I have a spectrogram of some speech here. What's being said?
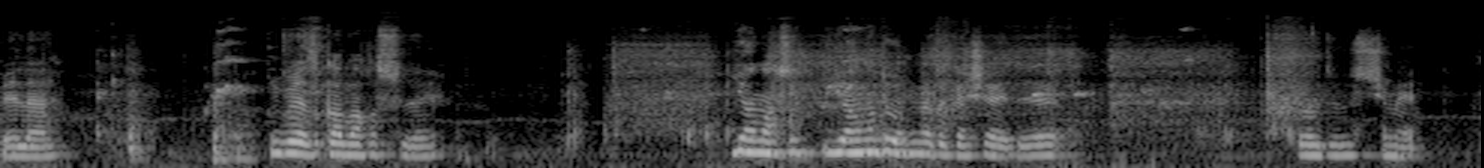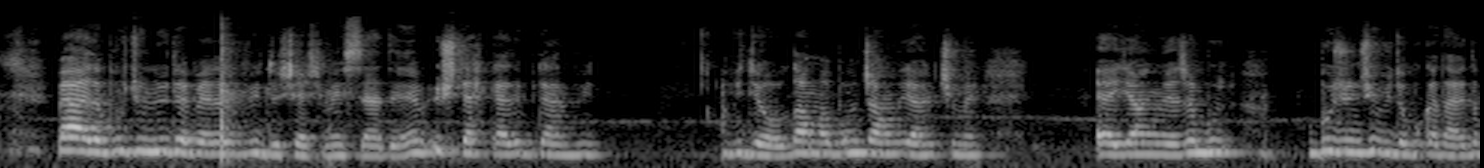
Belə. Biraz qabağı sürək. Yanası, yana dönmə də qəşəngdir. Gördüyünüz kimi. Bəli, bu günlük də belə bir video çəkmək istədim. 3 dəqiqəlik bir dənə vi- video oldu, amma bunu canlı yayın kimi e, yayınlayacağım. Bu bugünkü video bu qədər idi.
